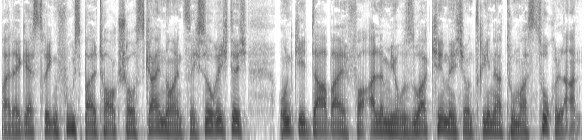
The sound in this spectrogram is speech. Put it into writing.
bei der gestrigen Fußball-Talkshow Sky 90 so richtig und geht dabei vor allem Josua Kimmich und Trainer Thomas Tuchel an.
